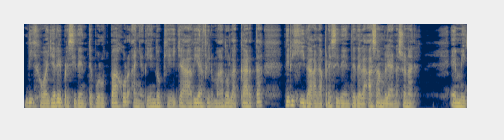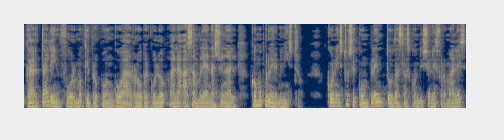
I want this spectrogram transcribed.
dijo ayer el presidente Borut Pajor, añadiendo que ya había firmado la carta dirigida a la presidente de la Asamblea Nacional. En mi carta le informo que propongo a Robert Golob a la Asamblea Nacional como primer ministro. Con esto se cumplen todas las condiciones formales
